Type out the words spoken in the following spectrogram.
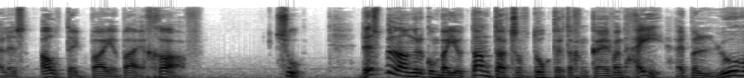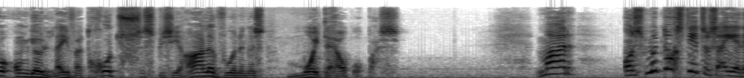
hulle is altyd baie baie gaaf. So, dis belangrik om by jou tandarts of dokter te gaan kuier want hy het beloof om jou lyf wat God se spesiale woning is mooi te help oppas. Maar ons moet nog steeds ons eie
